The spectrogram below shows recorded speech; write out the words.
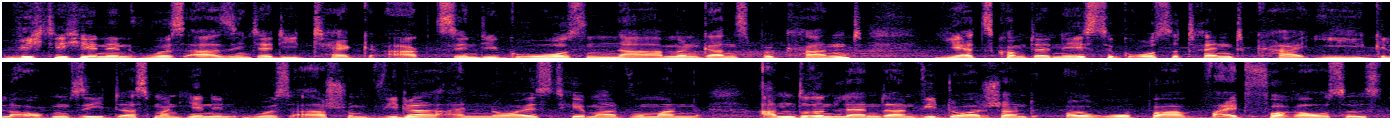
Wichtig hier in den USA sind ja die Tech-Aktien, die großen Namen, ganz bekannt. Jetzt kommt der nächste große Trend, KI. Glauben Sie, dass man hier in den USA schon wieder ein neues Thema hat, wo man anderen Ländern wie Deutschland, Europa weit voraus ist?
